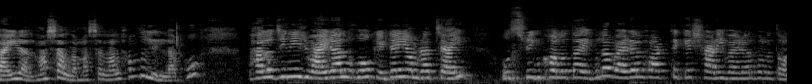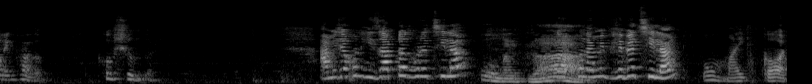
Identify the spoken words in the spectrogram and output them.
ভাইরাল মাসাল্লাহ মাসাল্লাহ আলহামদুলিল্লাহ আপু। ভালো জিনিস ভাইরাল হোক, এটাই আমরা চাই। উশৃঙ্খলতা এগুলো ভাইরাল হওয়ার থেকে শাড়ি ভাইরাল হলে তো অনেক ভালো। খুব সুন্দর। আমি যখন হিজাবটা ধরেছিলাম তখন আমি ভেবেছিলাম ও মাই গড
